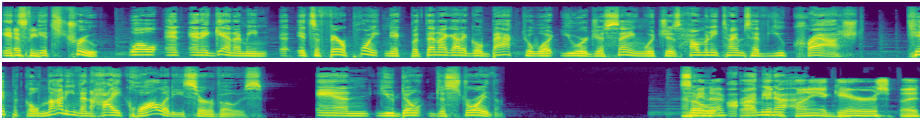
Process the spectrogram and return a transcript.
It's he- it's true. Well, and and again, I mean, uh, it's a fair point, Nick. But then I got to go back to what you were just saying, which is how many times have you crashed typical, not even high quality servos, and you don't destroy them? I mean, I've I- I mean, I- plenty of gears, but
